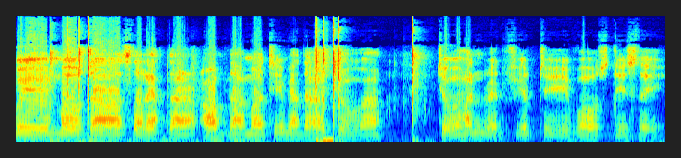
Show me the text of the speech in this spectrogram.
We move the selector of the multimeter to uh, 250 volts DC.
